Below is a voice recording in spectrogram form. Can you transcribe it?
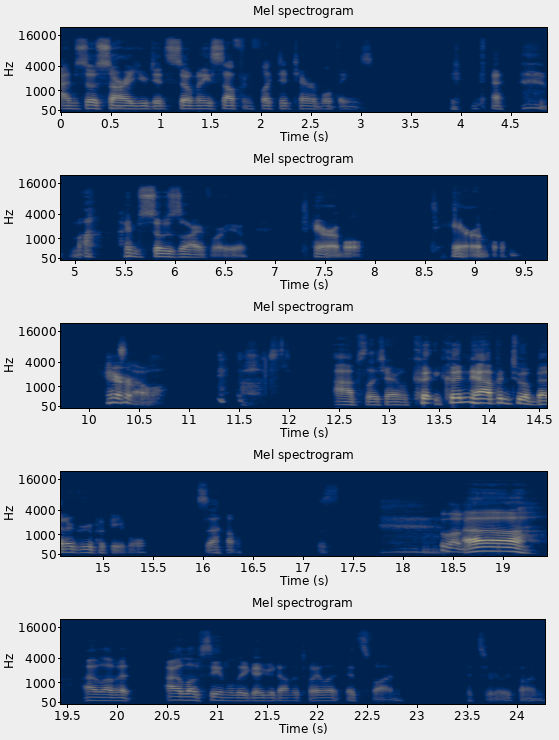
I'm so sorry you did so many self-inflicted terrible things. I'm so sorry for you. Terrible. Terrible. Terrible. So, oh, absolutely terrible. Could, couldn't happen to a better group of people. So, love it. Oh, I love it. I love seeing the Liga go down the toilet. It's fun. It's really fun.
